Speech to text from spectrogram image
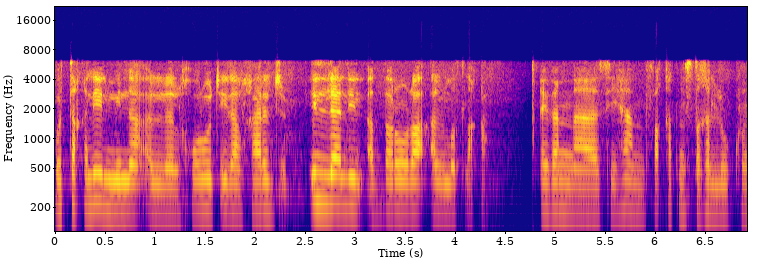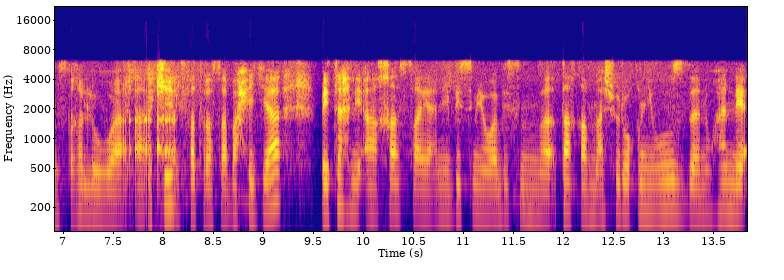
والتقليل من الخروج إلى الخارج إلا للضرورة المطلقة. اذا سهام فقط نستغلوك ونستغلوا أكيد. الفترة الصباحية بتهنئة خاصة يعني باسمي وباسم طاقم شروق نيوز. نهنئ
